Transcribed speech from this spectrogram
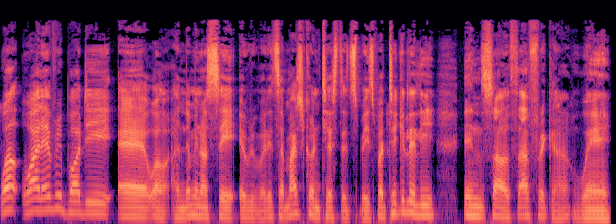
Well, while everybody, uh, well, and let me not say everybody, it's a much contested space, particularly in South Africa, where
